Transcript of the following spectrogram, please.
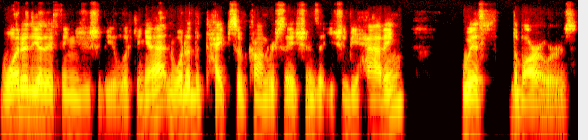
what are the other things you should be looking at and what are the types of conversations that you should be having with the borrowers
